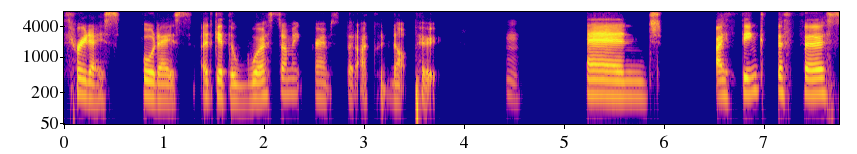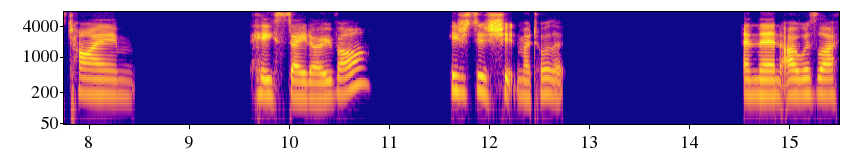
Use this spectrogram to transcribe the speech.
three days, four days. I'd get the worst stomach cramps, but I could not poo. Hmm. And I think the first time he stayed over, he just did shit in my toilet. And then I was like,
